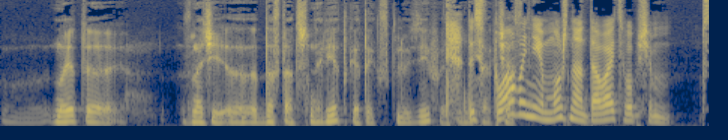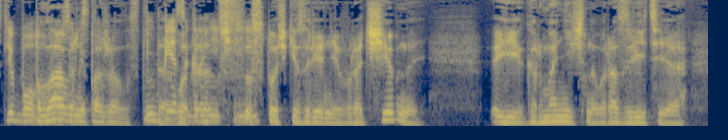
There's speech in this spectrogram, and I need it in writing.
но это значит, достаточно редко, это эксклюзив. Это То есть плавание часто. можно отдавать, в общем, с любого Плавание, возраста. пожалуйста. Без да. ограничений. Вот, с, с точки зрения врачебной и гармоничного развития э,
